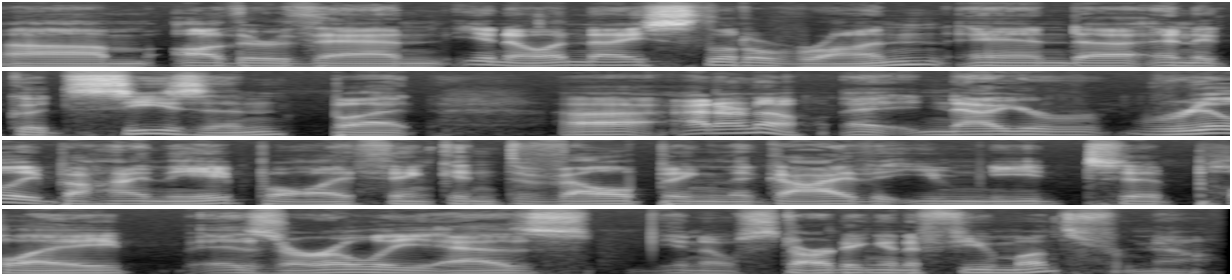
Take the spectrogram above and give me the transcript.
um, other than you know a nice little run and uh, and a good season. But uh, I don't know. Uh, now you're really behind the eight ball, I think, in developing the guy that you need to play as early as you know starting in a few months from now.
